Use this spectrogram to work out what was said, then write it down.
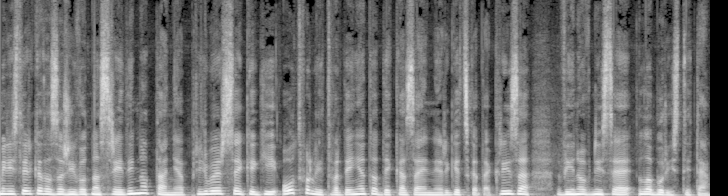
Министерката за животна средина Тања Приберсе ќе ги отфрли тврдењата дека за енергетската криза виновни се лабористите.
